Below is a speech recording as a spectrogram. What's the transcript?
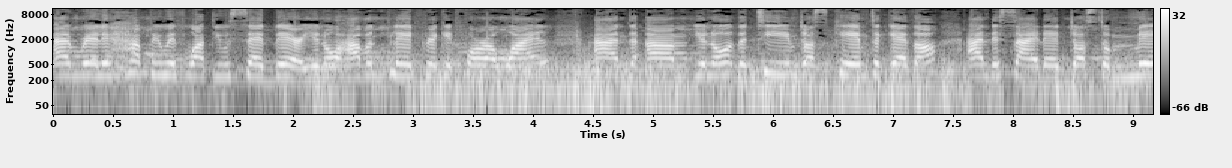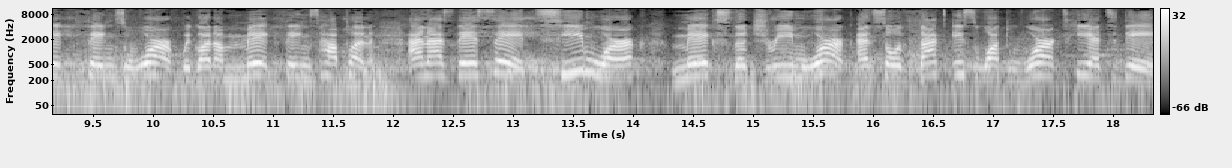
I'm really happy with what you said there. You know, haven't played cricket for a while. And, um, you know, the team just came together and decided just to make things work. We're to make things happen. And as they say, teamwork makes the dream work. And so that is what worked here today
